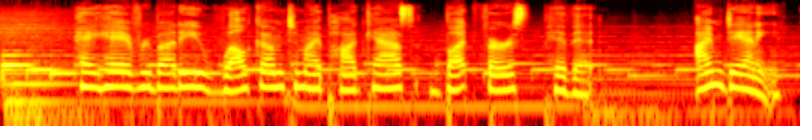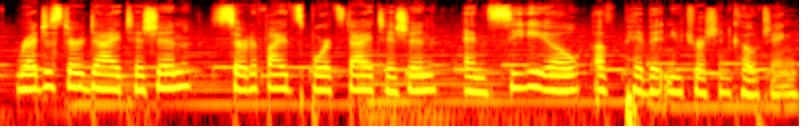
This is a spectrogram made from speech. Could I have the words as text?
Hey, hey, everybody, welcome to my podcast, But First Pivot. I'm Dani, registered dietitian, certified sports dietitian, and CEO of Pivot Nutrition Coaching.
